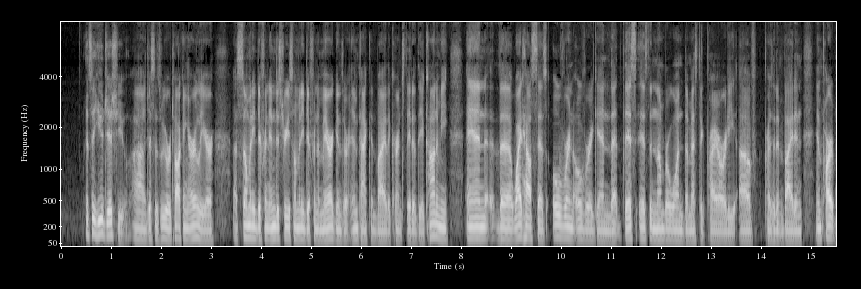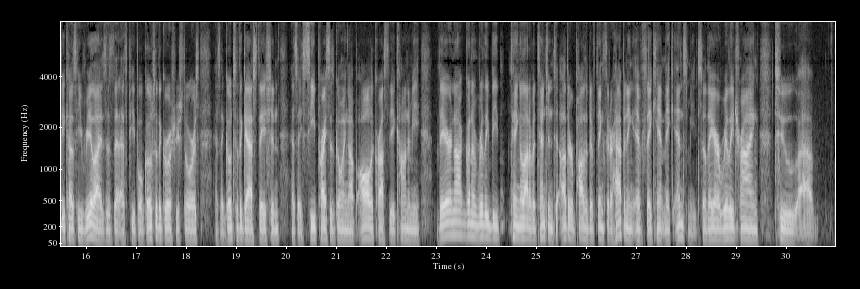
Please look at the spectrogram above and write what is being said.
It's a huge issue. Uh, just as we were talking earlier, uh, so many different industries, so many different Americans are impacted by the current state of the economy. And the White House says over and over again that this is the number one domestic priority of President Biden, in part because he realizes that as people go to the grocery stores, as they go to the gas station, as they see prices going up all across the economy, they're not going to really be paying a lot of attention to other positive things that are happening if they can't make ends meet. So they are really trying to uh,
